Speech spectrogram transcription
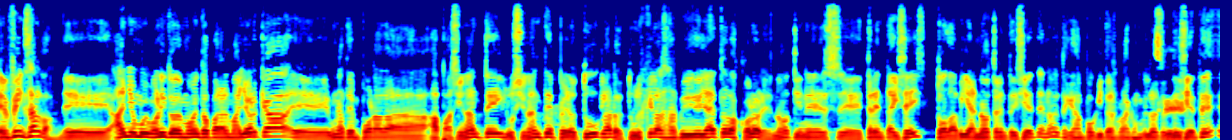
En fin, Salva, eh, año muy bonito de momento para el Mallorca, eh, una temporada apasionante, ilusionante, pero tú, claro, tú es que las has vivido ya de todos los colores, ¿no? Tienes 36, todavía no 37, ¿no? Te quedan poquitas para cumplir los 37.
